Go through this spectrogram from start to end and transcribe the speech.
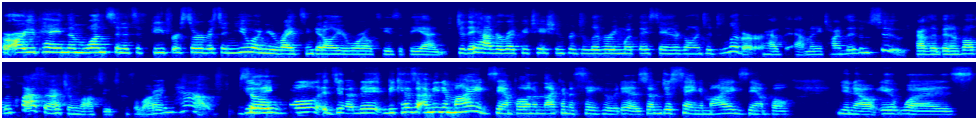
Or are you paying them once and it's a fee for service and you own your rights and get all your royalties at the end? Do they have a reputation for delivering what they say they're going to deliver? Have how many times they've been sued? Have they been involved in class action lawsuits? Because a lot right. of them have. Do so they, do they, because I mean, in my example, and I'm not going to say who it is. I'm just saying in my example, you know, it was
